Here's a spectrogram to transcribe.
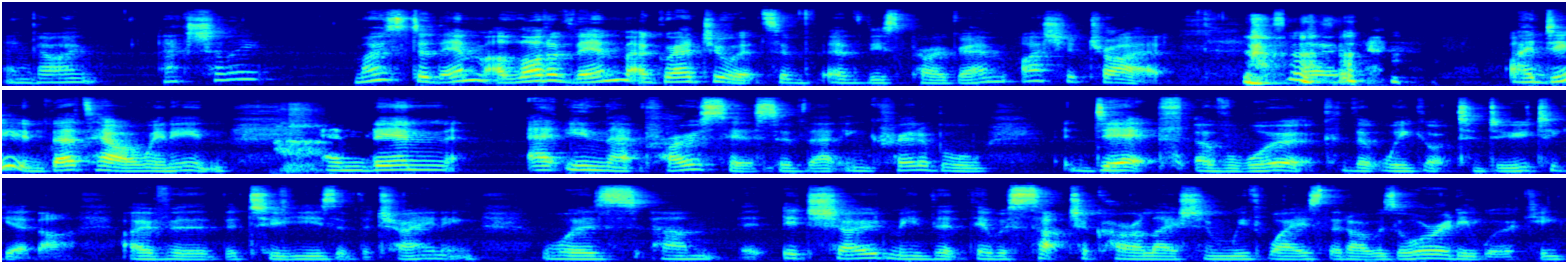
and going, actually, most of them, a lot of them are graduates of, of this program. I should try it. So I did. That's how I went in. And then in that process of that incredible depth of work that we got to do together over the two years of the training was um, it showed me that there was such a correlation with ways that I was already working,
